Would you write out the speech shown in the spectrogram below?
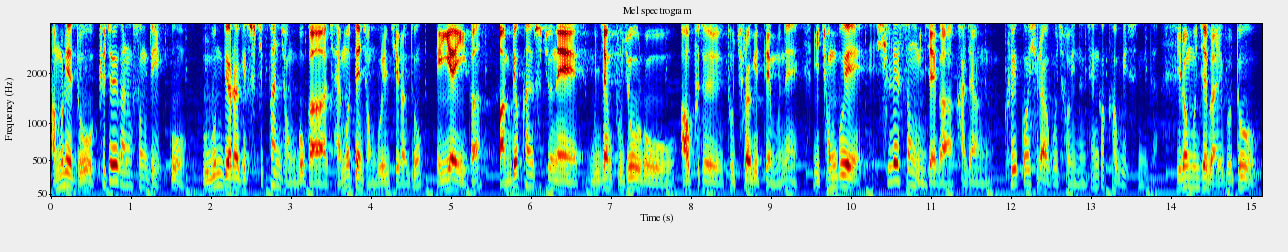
아무래도 표절 가능성도 있고 무분별하게 수집한 정보가 잘못된 정보일지라도 AI가 완벽한 수준의 문장 구조로 아웃풋을 도출 노출하기 때문에 이 정부의 신뢰성 문제가 가장 클 것이라고 저희는 생각하고 있습니다. 이런 문제 말고도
